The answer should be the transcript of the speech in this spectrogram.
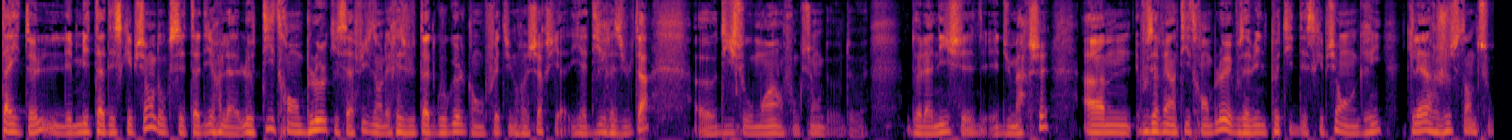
titles, les méta descriptions, donc c'est-à-dire le titre en bleu qui s'affiche dans les résultats de Google quand vous faites une recherche, il y a, il y a 10 résultats, euh, 10 ou moins en fonction de la niche et, du marché. Euh, vous avez un titre en bleu et vous avez une petite description en gris clair juste en dessous.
